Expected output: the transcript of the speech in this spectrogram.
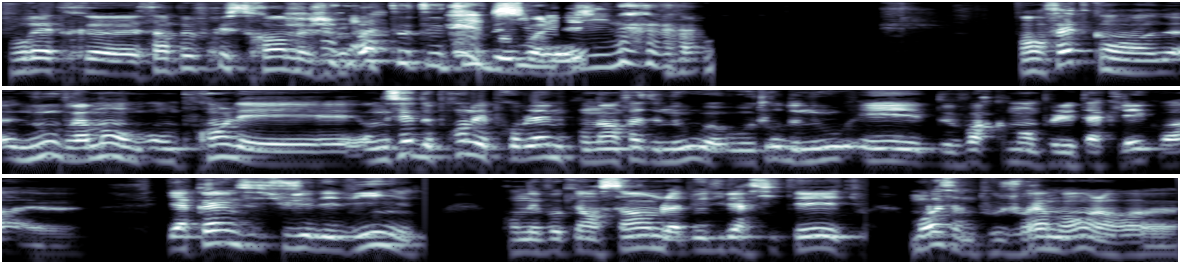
Pour être, euh, c'est un peu frustrant, mais je veux pas tout tout tout dévoiler. en fait, quand nous vraiment, on, essaie de prendre les problèmes qu'on a en face de nous, ou autour de nous, et de voir comment on peut les tacler, quoi. Euh, il y a quand même ce sujet des vignes qu'on évoquait ensemble, la biodiversité. Moi, ça me touche vraiment. Alors, euh,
